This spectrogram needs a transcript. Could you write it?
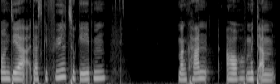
und dir das Gefühl zu geben, man kann auch mit am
